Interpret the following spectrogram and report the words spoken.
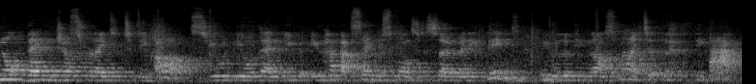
not then just related to the arts. You, you're then, you, you have that same response to so many things. We were looking last night at the, the app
